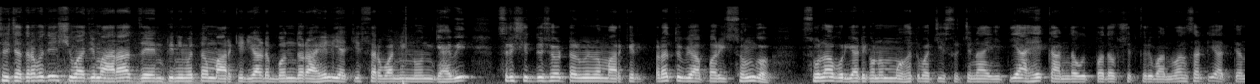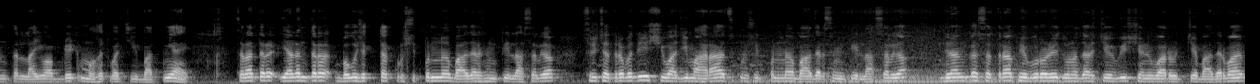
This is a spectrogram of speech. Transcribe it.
श्री छत्रपती शिवाजी महाराज जयंतीनिमित्त मार्केट यार्ड बंद राहील याची सर्वांनी नोंद घ्यावी. श्री सिद्धेश्वर टर्मिनल मार्केट अडत व्यापारी संघ सोलापूर या ठिकाणून महत्त्वाची सूचना येते आहे. कांदा उत्पादक शेतकरी बांधवांसाठी अत्यंत लाईव्ह अपडेट महत्त्वाची बातमी आहे. चला तर यानंतर बघू शकता कृषी उत्पन्न बाजार समिती लासलगाव. श्री छत्रपती शिवाजी महाराज कृषी उत्पन्न बाजार समिती लासलगाव. दिनांक सतरा फेब्रुवारी दोन हजार चोवीस शनिवार रोजचे बाजारभाव.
